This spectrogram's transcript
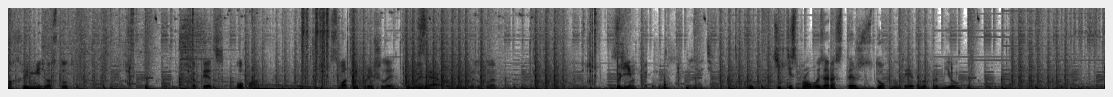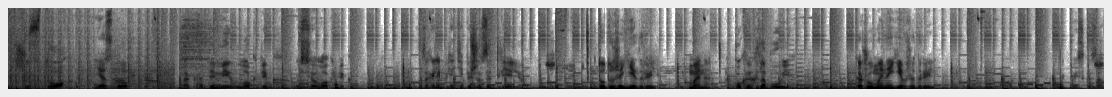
Охренеть вас тут. Капець. Опа. Свати прийшли. Куми. Все, один виробив. Блін. От Тільки спробуй зараз теж здохнути, я тебе приб'ю. Що здох? Я здох. Так, а де мій локпік? Ось локпік. Взагалі, блядь, я пішов за дрелью. Тут уже є дриль. У мене. Поки грабуй, Кажу, у мене є вже дриль. так би і сказав.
